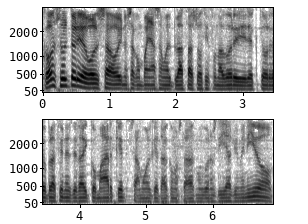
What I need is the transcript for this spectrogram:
Consultorio de Bolsa, hoy nos acompaña Samuel Plaza, socio fundador y director de operaciones de Daico Market. Samuel, ¿qué tal? ¿Cómo estás? Muy buenos días, bienvenido.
